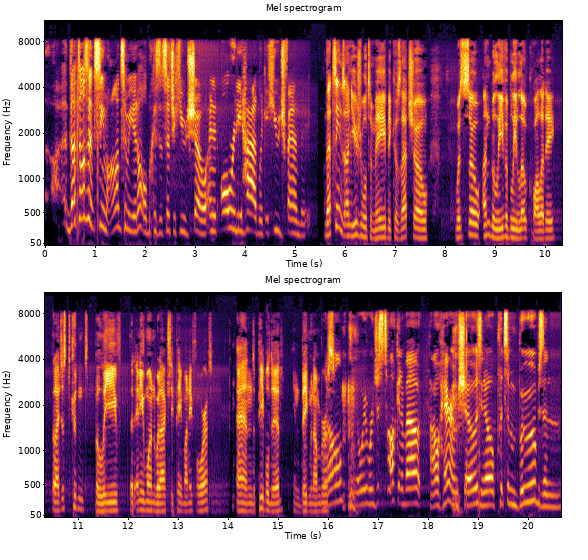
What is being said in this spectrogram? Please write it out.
uh, that doesn't seem odd to me at all because it's such a huge show and it already had like a huge fan base. That seems unusual to me because that show was so unbelievably low quality that I just couldn't believe that anyone would actually pay money for it. And people did in big numbers. Well, you know, we were just talking about how harem shows, you know, put some boobs and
